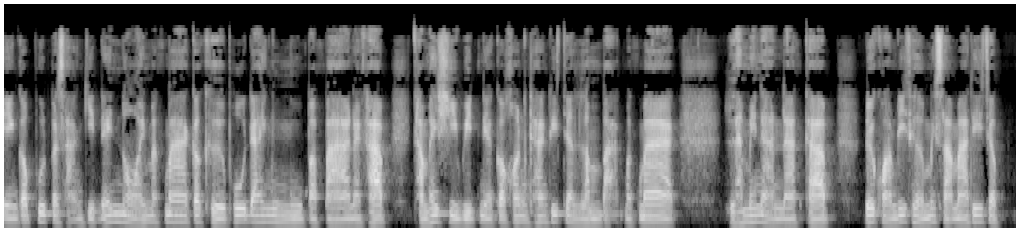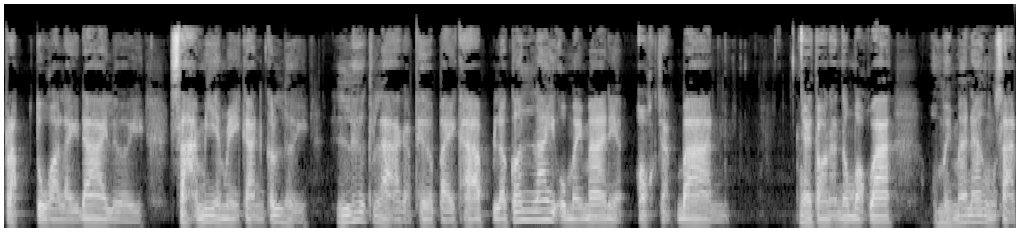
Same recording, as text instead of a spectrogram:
เองก็พูดภาษาอังกฤษได้น้อยมากๆ ก็คือพูดได้งูงูปลาปานะครับทำให้ชีวิตเนี่ยก็ค่อนข้างที่จะลำบากมากๆ และไม่นานนักครับ ด้วยความที่เธอไม่สามารถที่จะปรับตัวอะไรได้เลย สามีอเมริกันก็เลย เลิกลากับเธอไปครับ แล้วก็ไล่โอไมมาเนี่ยออกจากบ้านในตอนนั้นต้องบอกว่าโอไมมาน่าสงสาร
